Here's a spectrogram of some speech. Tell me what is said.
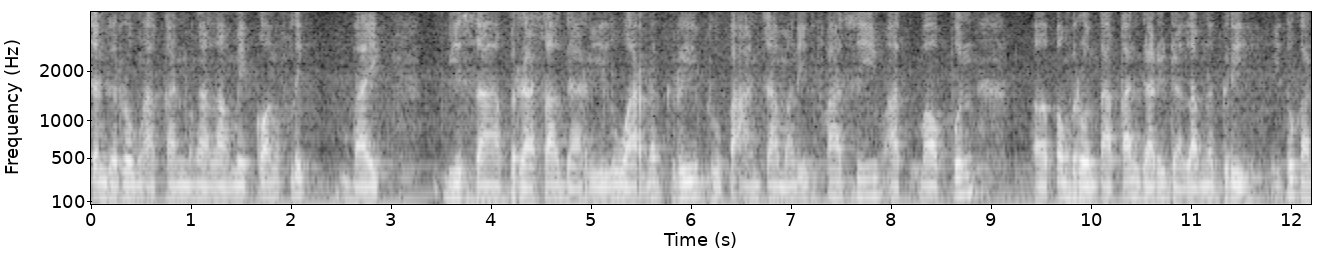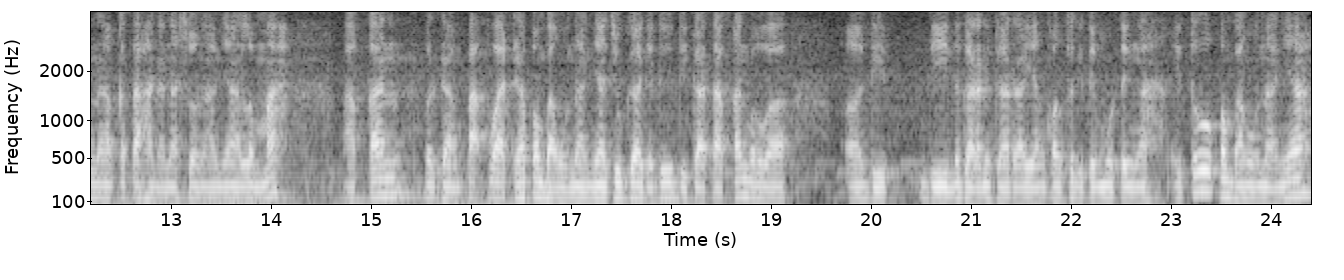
cenderung akan mengalami konflik baik bisa berasal dari luar negeri berupa ancaman invasi maupun e, pemberontakan dari dalam negeri. Itu karena ketahanan nasionalnya lemah akan berdampak pada pembangunannya juga. Jadi dikatakan bahwa e, di di negara-negara yang konflik di Timur Tengah itu pembangunannya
